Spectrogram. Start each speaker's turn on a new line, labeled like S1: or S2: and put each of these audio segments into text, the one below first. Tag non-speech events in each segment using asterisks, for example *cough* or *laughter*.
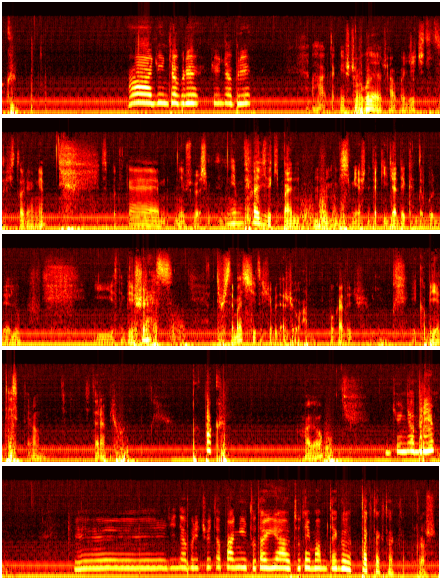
S1: pok. A, dzień dobry, dzień dobry. Aha, tak jeszcze w ogóle trzeba powiedzieć, to za historia, nie? Spotykałem, nie przepraszam, nie wchodzi taki pan, *laughs* śmieszny taki dziadek do bordelu i jestem pierwszy raz. Otóż zobaczcie, co się wydarzyło. Pokażę drzwi i kobietę, z którą co to robił. Pok, pok. Halo? Dzień dobry. Eee, dzień dobry, czy to pani tutaj, ja tutaj mam tego... Tak, tak, tak, tak proszę.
